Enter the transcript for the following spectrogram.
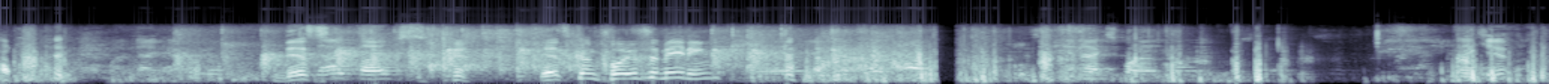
I have. This Night, folks. this concludes the meeting. See you next one. Thank you.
